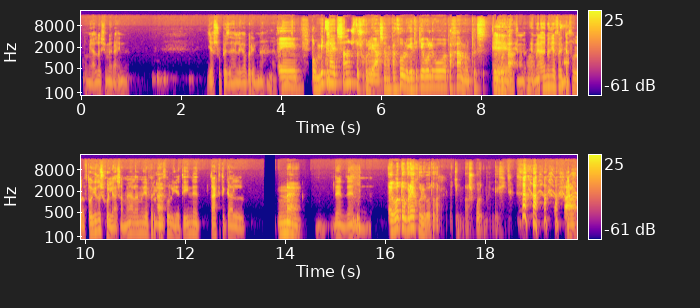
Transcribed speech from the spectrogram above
Το μυαλό σήμερα είναι... Για σούπες δεν έλεγα πριν. ναι. Ε, το Midnight Suns το σχολιάσαμε καθόλου, γιατί και εγώ λίγο τα χάνω. Τα, ξε- Ε, λίγο τα- εμ- εμένα δεν με ενδιαφέρει καθόλου αυτό. Όχι, δεν το σχολιάσαμε, αλλά δεν με ενδιαφέρει Ναι. καθόλου γιατί είναι tactical. Ναι. Δεν, δεν... Εγώ το βρέχω λίγο το βράδυ μου, να σου πω την αλήθεια. Αυτά.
